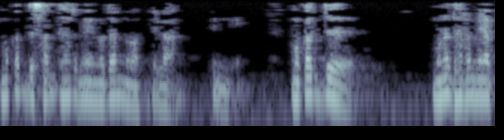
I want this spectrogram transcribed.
මොකද්ද සද්ධර්මයේ නොදන්නවා කියලා කියන්නේ? මොකද්ද මොන ධර්මයක්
